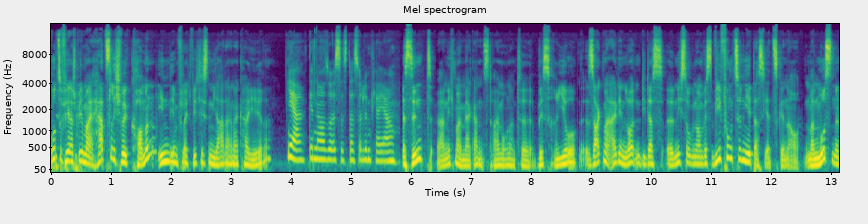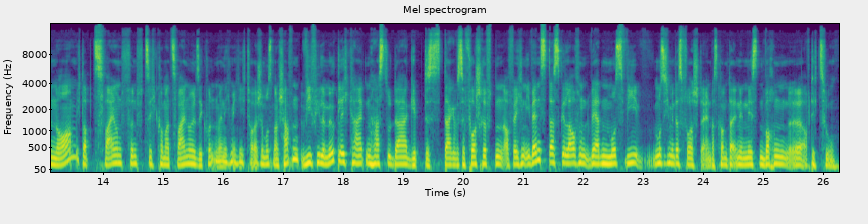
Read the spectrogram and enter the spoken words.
Ruth Sophia Spielmeier, herzlich willkommen in dem vielleicht wichtigsten Jahr deiner Karriere. Ja, genau so ist es, das Olympiajahr. Es sind ja nicht mal mehr ganz drei Monate bis Rio. Sag mal all den Leuten, die das äh, nicht so genau wissen, wie funktioniert das jetzt genau? Man muss eine Norm, ich glaube 52,20 Sekunden, wenn ich mich nicht täusche, muss man schaffen. Wie viele Möglichkeiten hast du da? Gibt es da gewisse Vorschriften, auf welchen Events das gelaufen werden muss? Wie muss ich mir das vorstellen? Was kommt da in den nächsten Wochen äh, auf dich zu?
